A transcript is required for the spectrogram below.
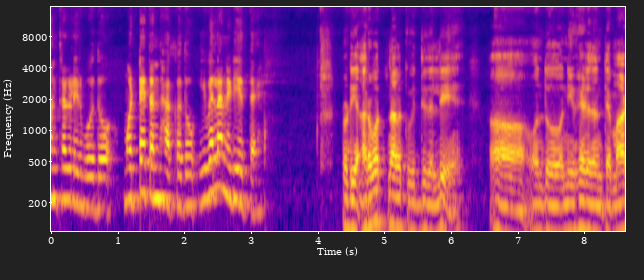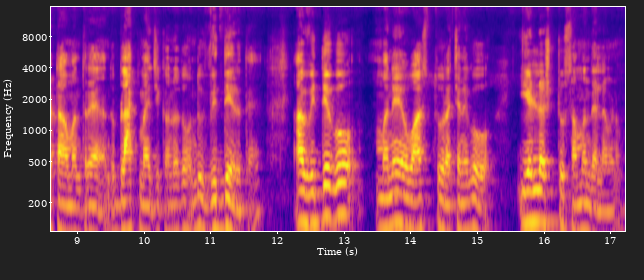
ಮಂತ್ರಗಳಿರ್ಬೋದು ಮೊಟ್ಟೆ ತಂದು ಹಾಕೋದು ಇವೆಲ್ಲ ನಡೆಯುತ್ತೆ. ನೋಡಿ ಅರವತ್ನಾಲ್ಕು ವಿದ್ಯೆಯಲ್ಲಿ ಒಂದು ನೀವು ಹೇಳಿದಂತೆ ಮಾಟ ಮಂತ್ರೆ ಒಂದು ಬ್ಲ್ಯಾಕ್ ಮ್ಯಾಜಿಕ್ ಅನ್ನೋದು ಒಂದು ವಿದ್ಯೆ ಇರುತ್ತೆ. ಆ ವಿದ್ಯೆಗೂ ಮನೆ ವಾಸ್ತು ರಚನೆಗೂ ಎಳ್ಳಷ್ಟು ಸಂಬಂಧ ಇಲ್ಲ ಮೇಡಮ್.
